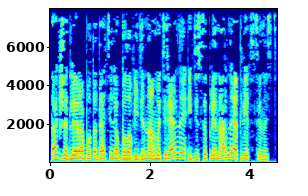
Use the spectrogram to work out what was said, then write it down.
Также для работодателя была введена материальная и дисциплинарная ответственность.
